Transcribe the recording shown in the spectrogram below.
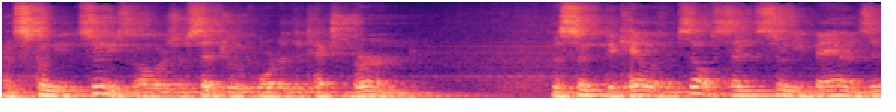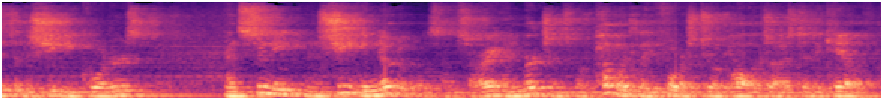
And Sunni, Sunni, scholars are said to have ordered the text burned. The, the Caliph himself sent Sunni bands into the Shi'i quarters and Sunni and Shi'i notables, I'm sorry, and merchants were publicly forced to apologize to the caliph.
